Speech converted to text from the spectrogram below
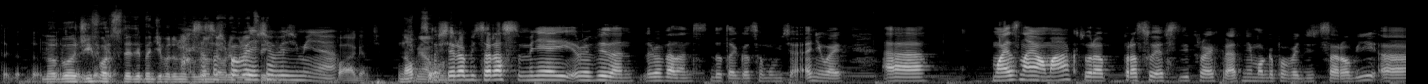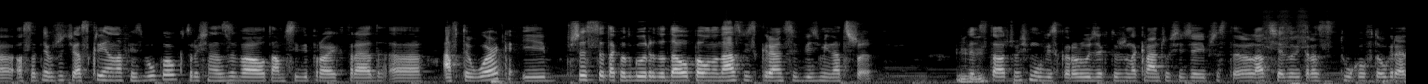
tego... Do, No do, bo do GeForce wtedy będzie podobno wyglądał powiedzieć o. Wiedźminie. Błagam cię. No, Śmiało. To się robi coraz mniej relevant, relevant do tego, co mówicie. Anyway, e, moja znajoma, która pracuje w CD Projekt Red, nie mogę powiedzieć co robi, e, ostatnio wrzuciła screena na Facebooku, który się nazywał tam CD Projekt Red e, After Work i wszyscy tak od góry dodało pełno nazwisk grających w Wiedźmina 3. Mhm. Więc to o czymś mówi, skoro ludzie, którzy na crunchu siedzieli przez tyle lat, siedzą i teraz tłuką w tą grę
